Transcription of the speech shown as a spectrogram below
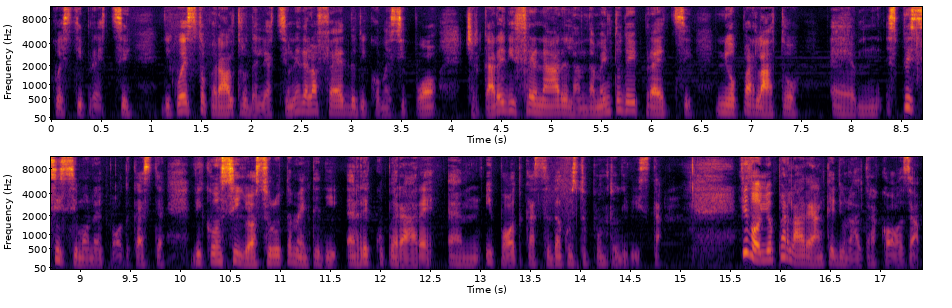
questi prezzi. Di questo peraltro delle azioni della Fed, di come si può cercare di frenare l'andamento dei prezzi, ne ho parlato ehm, spessissimo nel podcast. Vi consiglio assolutamente di recuperare ehm, i podcast da questo punto di vista. Vi voglio parlare anche di un'altra cosa.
